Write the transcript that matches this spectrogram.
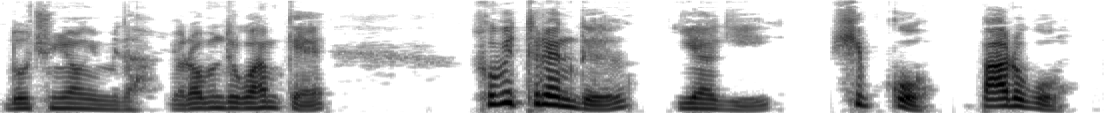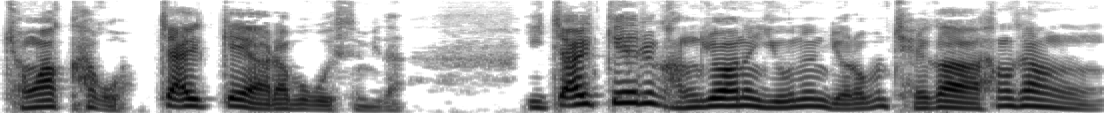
노준영입니다. 여러분들과 함께 소비 트렌드 이야기 쉽고 빠르고 정확하고 짧게 알아보고 있습니다. 이 짧게를 강조하는 이유는 여러분 제가 항상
